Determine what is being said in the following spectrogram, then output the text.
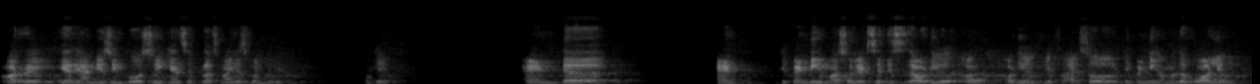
Or here I am using both so you can say plus minus 1 volt. Okay? And uh, and depending on so let's say this is audio uh, audio amplifier. So depending on the volume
